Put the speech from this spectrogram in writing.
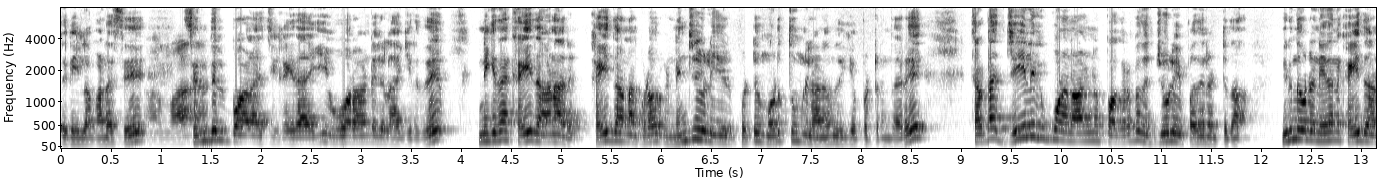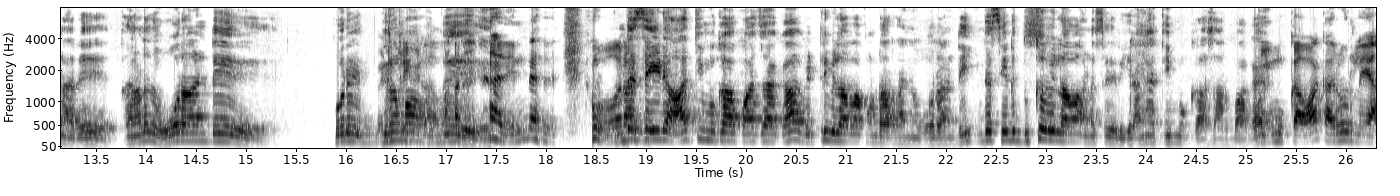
தெரியல மனசு. செந்தில் பாலாஜி கைதாகி ஓராண்டுகள் ஆகிறது. இன்னைக்குதான் கைது ஆனாரு கைதானா கூட அவருக்கு நெஞ்சு வலி ஏற்பட்டு மருத்துவமனையில் அனுமதிக்கப்பட்டிருந்தாரு. கரெக்டா ஜெயிலுக்கு போன நாள்னு பாக்குறப்ப இந்த ஜூலை பதினெட்டு தான் இருந்த உடனே தானே கைதானாரு. அதனால அது ஓராண்டு ஒரு தினமா வந்து அது என்னது? இந்த சைடு அதிமுக பாஜக வெற்றி விழாவா கொண்டாடுறாங்க ஓராண்டு. இந்த சைடு துக்க விழாவா அனுசரிக்கிறாங்க திமுக சார்பாக. திமுகவா கரூர்லயா?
